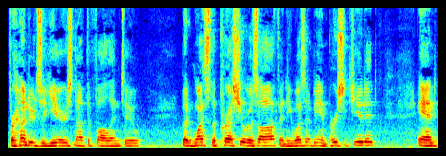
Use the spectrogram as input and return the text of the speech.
for hundreds of years not to fall into. But once the pressure was off and he wasn't being persecuted, and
